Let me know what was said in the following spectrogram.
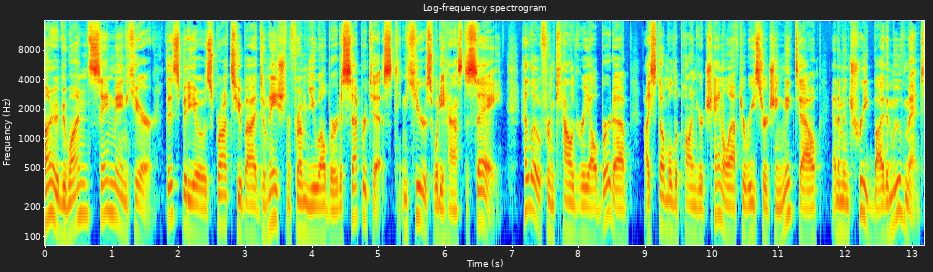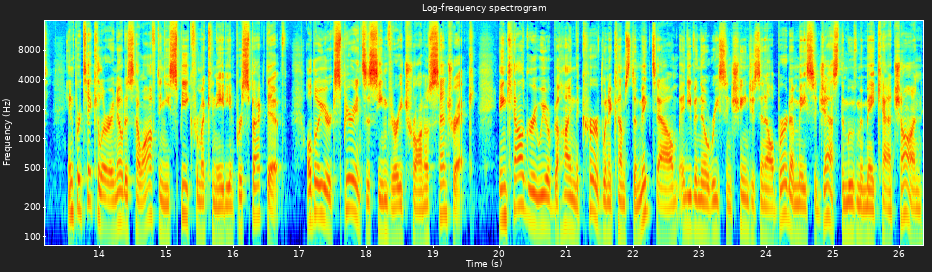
Hi everyone, Sandman here. This video is brought to you by a donation from New Alberta Separatist, and here's what he has to say. Hello from Calgary, Alberta. I stumbled upon your channel after researching MGTOW, and I'm intrigued by the movement. In particular, I notice how often you speak from a Canadian perspective, although your experiences seem very Toronto-centric. In Calgary, we are behind the curve when it comes to MGTOW, and even though recent changes in Alberta may suggest the movement may catch on,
